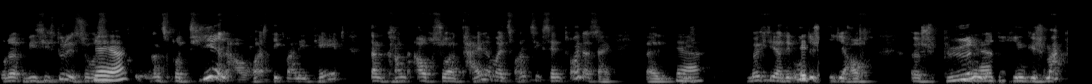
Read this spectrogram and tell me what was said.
oder wie siehst du das? Sowas ja, ja. transportieren auch, was? Die Qualität, dann kann auch so ein Teil einmal 20 Cent teurer sein. Weil ja. ich möchte ja den Unterschied ja auch äh, spüren, natürlich im Geschmack,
